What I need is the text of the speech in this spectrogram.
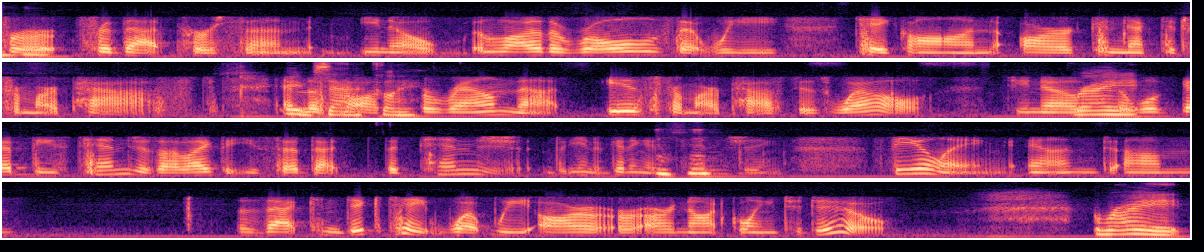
for Mm-hmm. for that person. You know, a lot of the roles that we take on are connected from our past, and Exactly. the thought around that is from our past as well. Do you know? So we'll get these tinges. I like that you said that the tinge. You know, getting a Mm-hmm. tinging feeling, and um, that can dictate what we are or are not going to do. Right.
